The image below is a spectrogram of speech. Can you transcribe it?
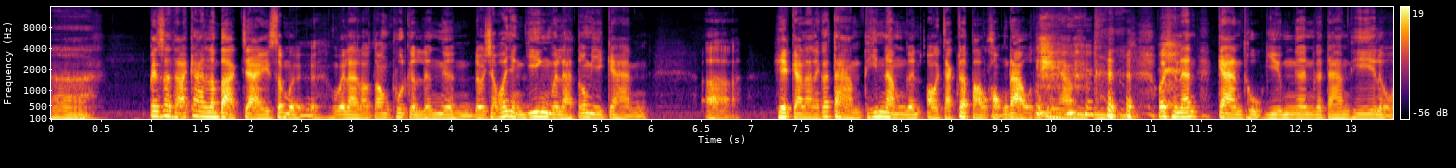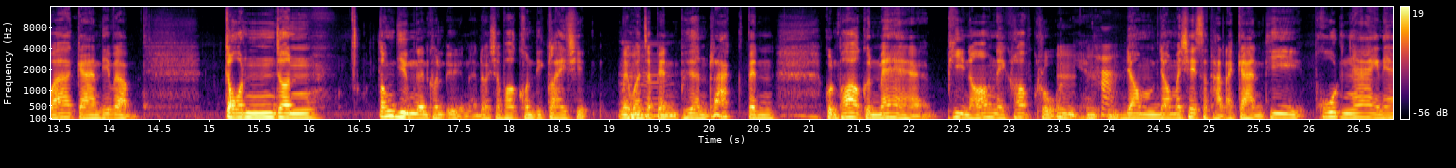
เป็นสถานการณ์ลำบากใจเสมอ เวลาเราต้องพูดกันเรื่องเงิน โดยเฉพาะอย่างยิ่งเวลาต้องมีการ เอ่อเหตุการณ์อะไรก็ตามที่นำเงินออกจากกระเป๋าของเราถูกไหมครับ เพราะฉะนั้นการถูกยืมเงินก็ตามทีหรือว่าการที่แบบจนจนต้องยืมเงินคนอื่นนะโดยเฉพาะคนที่ใกล้ชิด ไม่ว่าจะเป็นเพื่อนรักเป็นคุณพ่อคุณแม่พี่น้องในครอบครัวเนี่ยค่ะย่อมย่อมไม่ใช่สถานการณ์ที่พูดง่ายแน่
